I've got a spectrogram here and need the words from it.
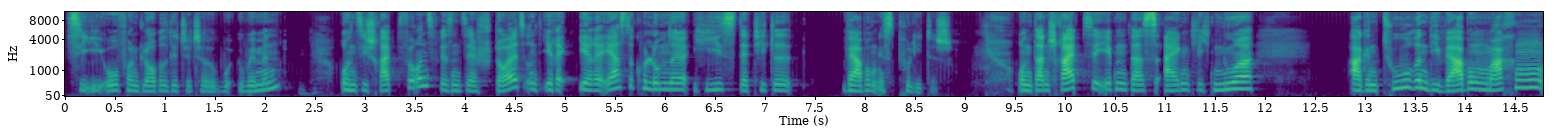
CEO von Global Digital Women. Und sie schreibt für uns, wir sind sehr stolz und ihre, ihre erste Kolumne hieß der Titel Werbung ist politisch. Und dann schreibt sie eben, dass eigentlich nur Agenturen, die Werbung machen,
